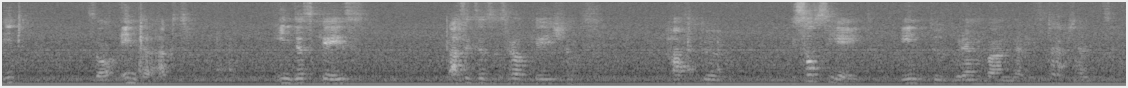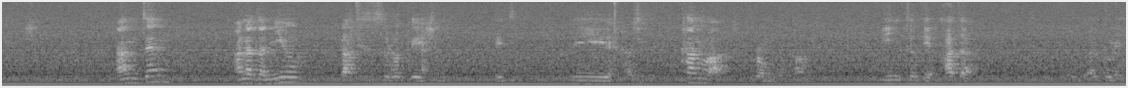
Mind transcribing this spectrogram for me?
It so interact. In this case, lattice dislocations have to dissociate into grain boundary structural dislocation. And then another new lattice dislocation is the convert from the boundary into the other uh, agree.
